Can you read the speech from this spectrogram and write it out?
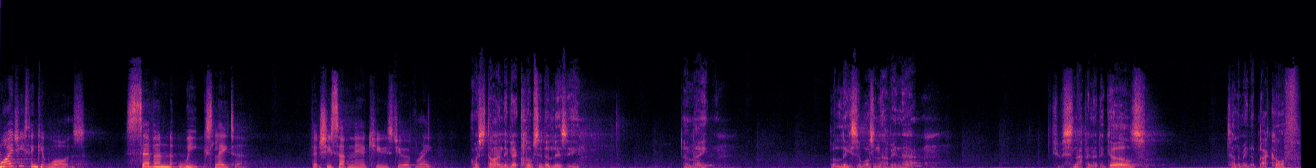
why do you think it was, seven weeks later, that she suddenly accused you of rape? I was starting to get closer to Lizzie, her mate. But Lisa wasn't having that. She was snapping at the girls, telling me to back off.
